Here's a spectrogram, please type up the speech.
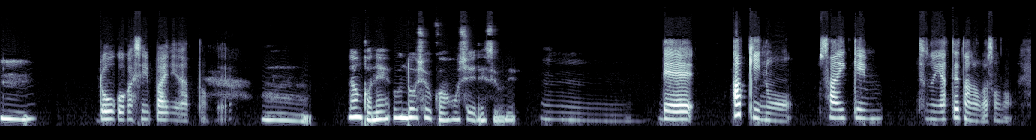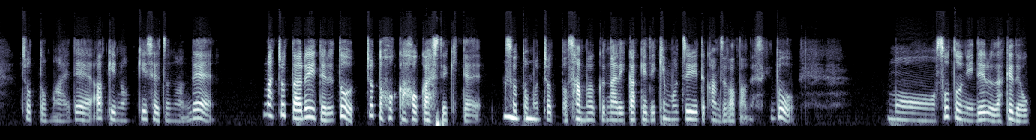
うん。老後が心配になったんで。うん。なんかね、運動習慣欲しいですよね。うーんで、秋の最近、そのやってたのがその、ちょっと前で、秋の季節なんで、まあちょっと歩いてると、ちょっとほかほかしてきて、外もちょっと寒くなりかけで気持ちいいって感じだったんですけど、もう外に出るだけで億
